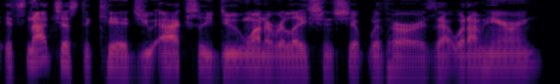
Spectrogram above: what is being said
it's not just the kids. You actually do want a relationship with her. Is that what I'm hearing?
